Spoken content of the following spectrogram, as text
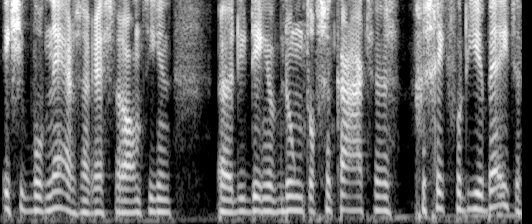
ik zie bijvoorbeeld nergens een restaurant die, een, eh, die dingen benoemt op zijn kaart geschikt voor diabetes.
